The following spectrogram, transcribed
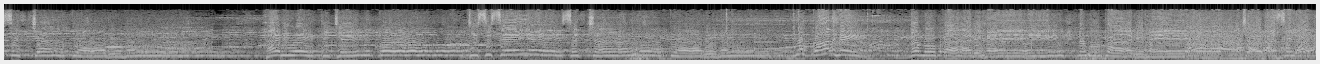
सच्चा प्यार है, हर एक जैन को जिससे सच्चा प्यार है। वो कौन है? नमोकार है नमोकार है। चौरासी लाख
